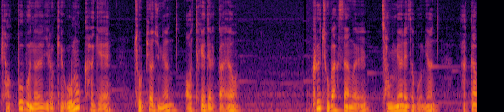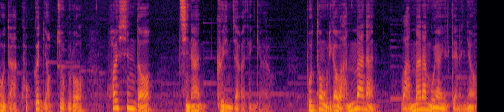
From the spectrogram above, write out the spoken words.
벽 부분을 이렇게 오목하게 좁혀주면 어떻게 될까요? 그 조각상을 정면에서 보면 아까보다 코끝 옆쪽으로 훨씬 더 진한 그림자가 생겨요. 보통 우리가 완만한 완만한 모양일 때는요.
